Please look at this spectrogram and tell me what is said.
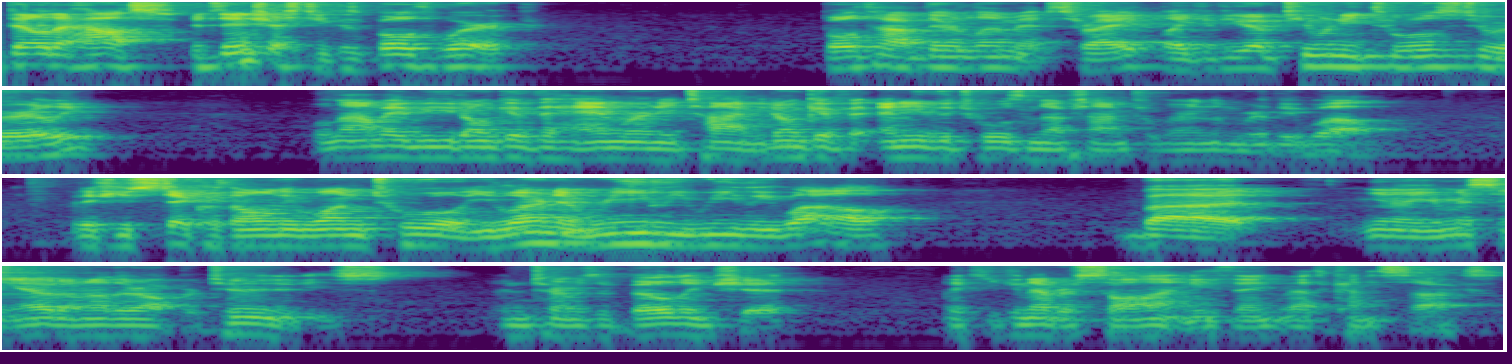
Build a house. it's interesting because both work. Both have their limits, right? Like if you have too many tools too early, well now maybe you don't give the hammer any time. You don't give any of the tools enough time to learn them really well. But if you stick with only one tool, you learn it really, really well, but you know, you're missing out on other opportunities in terms of building shit. Like you can never saw anything. That kind of sucks.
